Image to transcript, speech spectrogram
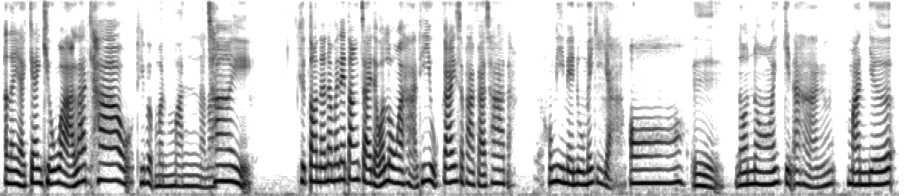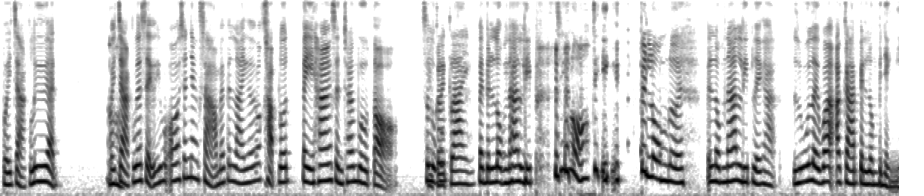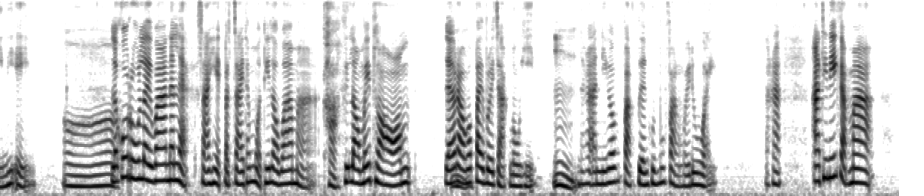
อะไรอะแกงเขียวหวานราดข้าว ที่แบบมันๆนะนะใช่ คือตอนนั้นนะไม่ได้ตั้งใจแต่ว่าโรงอาหารที่อยู่ใกล้สภากาชาติอะ เขามีเมนูไม่กี่อย่าง อ๋อ เออนอนน้อยกินอาหารมันเยอะบริจาคเลือดอ๋อบริจาคเลือดเสร็จก็คิดว่าอ๋อฉันยังสาวไม่เป็นไรก็ขับรถไปห้างเซ็นทรัลเวิลด์ต่อ สรุปอยู่ใกล้ไปเป็นลมหน้าลิฟต์ๆจริงเหรอ จริง เป็นลมเลย เป็นลมหน้าลิฟต์เลยค่ะ รู้เลยว่าอาการเป็นลมเป็นอย่างนี้นี่เองอ๋อแล้วก็รู้เลยว่านั่นแหละ สาเหตุปัจจัยทั้งหมดที่เราว่ามาค่ะ คือเราไม่พร้อม แล้วเราก็ไปบริจาคโลหิตอืมนะคะ อันนี้ก็ฝากเตือนคุณผู้ฟังไว้ด้วย นะคะอะทีนี้กลับมา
